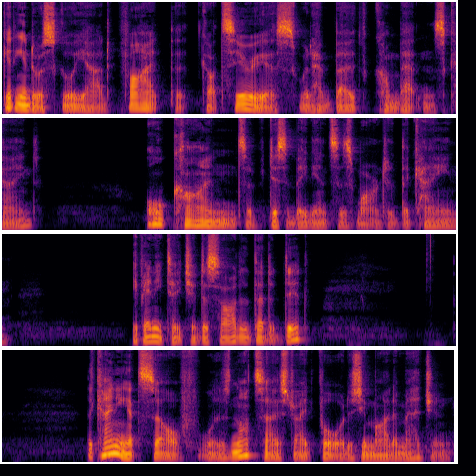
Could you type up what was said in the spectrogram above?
Getting into a schoolyard fight that got serious would have both combatants caned all kinds of disobediences warranted the cane, if any teacher decided that it did. The caning itself was not so straightforward as you might imagine.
